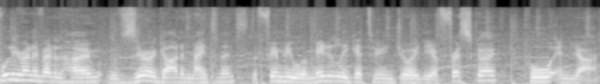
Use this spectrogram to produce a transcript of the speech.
Fully renovated home with zero garden maintenance, the family will immediately get to enjoy the alfresco, pool and yard.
